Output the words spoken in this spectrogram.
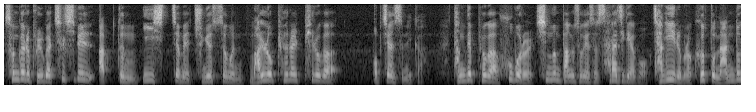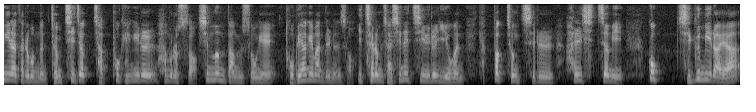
선거를 불과 70일 앞둔 이 시점의 중요성은 말로 표현할 필요가 없지 않습니까 당대표가 후보를 신문 방송에서 사라지게 하고 자기 이름으로 그것도 난동이나 다름없는 정치적 자폭 행위를 함으로써 신문 방송에 도배하게 만들면서 이처럼 자신의 지위를 이용한 협박 정치를 할 시점이 꼭 지금이라야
